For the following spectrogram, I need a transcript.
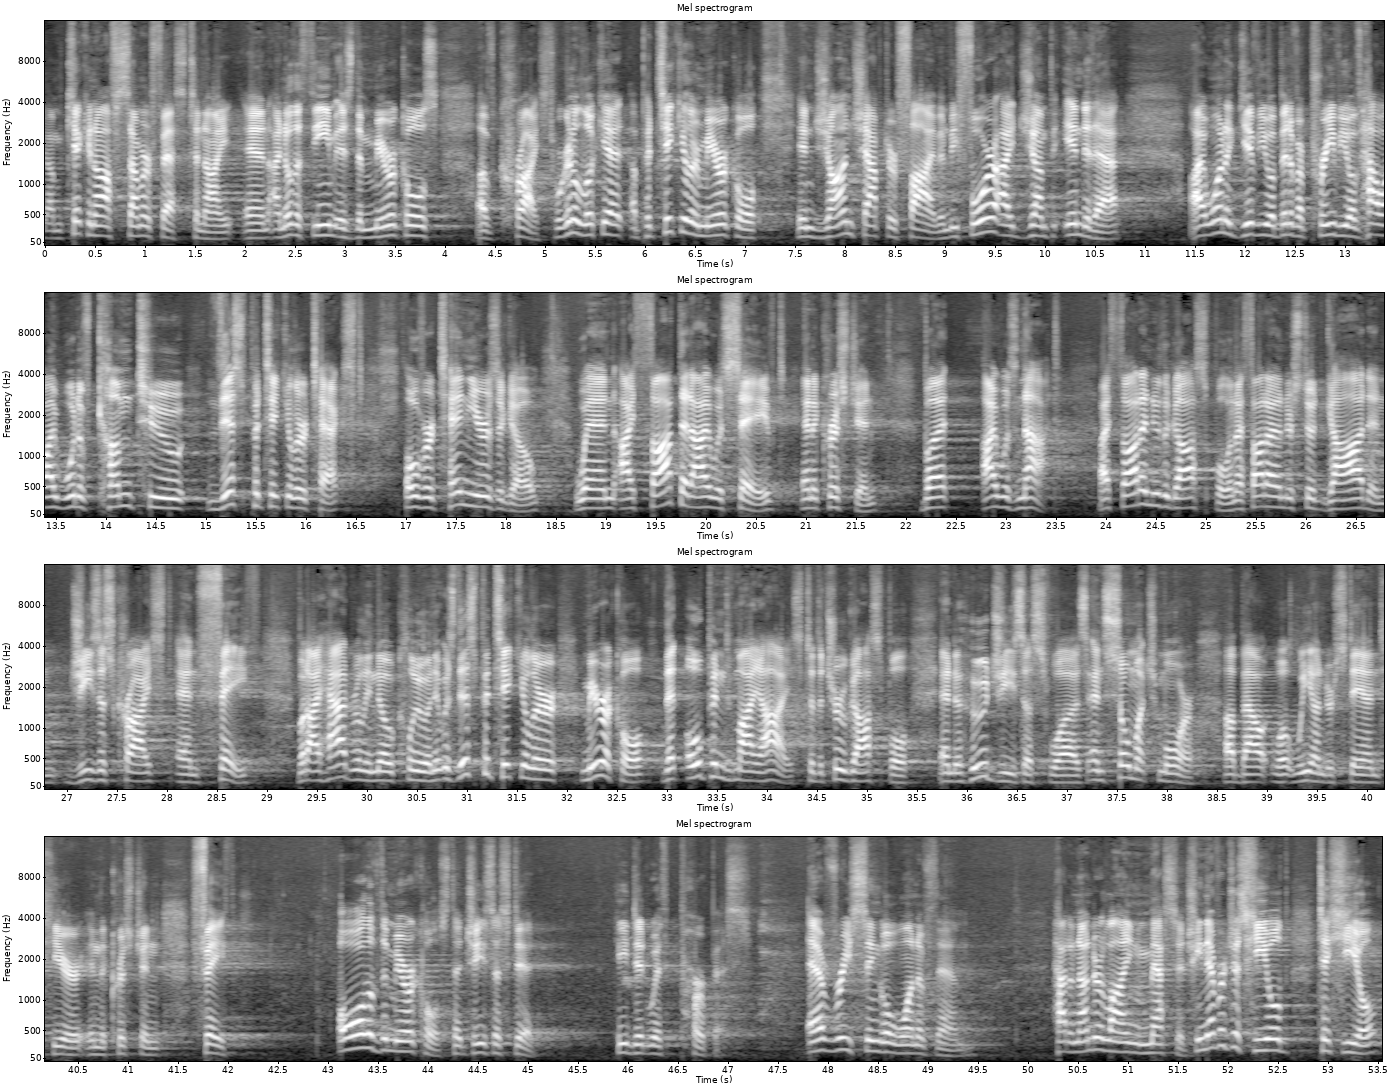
I'm kicking off Summerfest tonight, and I know the theme is the miracles of Christ. We're going to look at a particular miracle in John chapter 5. And before I jump into that, I want to give you a bit of a preview of how I would have come to this particular text over 10 years ago when I thought that I was saved and a Christian, but I was not. I thought I knew the gospel and I thought I understood God and Jesus Christ and faith but I had really no clue. And it was this particular miracle that opened my eyes to the true gospel and to who Jesus was, and so much more about what we understand here in the Christian faith. All of the miracles that Jesus did, he did with purpose. Every single one of them had an underlying message. He never just healed to heal.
